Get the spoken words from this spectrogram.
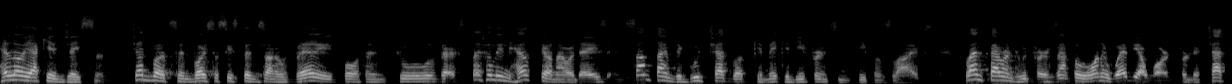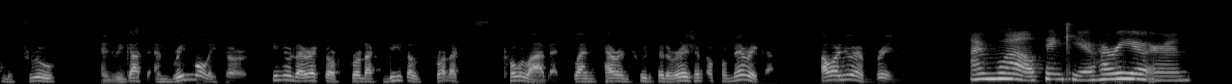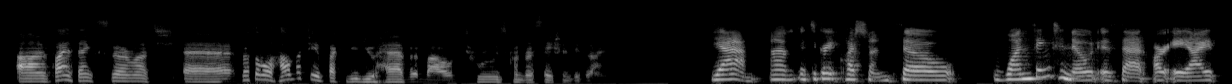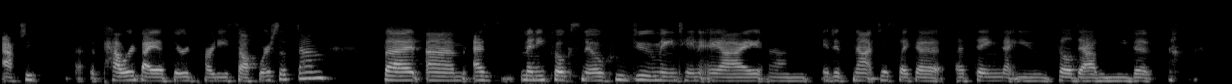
Hello, Yaki and Jason. Chatbots and voice assistants are a very important tool, especially in healthcare nowadays, and sometimes a good chatbot can make a difference in people's lives. Planned Parenthood, for example, won a Webby Award for the chatbot Roo, and we got Ambreen Molitor, Senior Director of Product Digital Products Collab at Planned Parenthood Federation of America. How are you, Ambreen? I'm well, thank you. How are you, Aaron? I'm fine, thanks very much. Uh, first of all, how much impact did you have about Roo's conversation design? Yeah, um, it's a great question. So one thing to note is that our AI is actually uh, powered by a third-party software system. But um, as many folks know who do maintain AI, um, it is not just like a, a thing that you build out and leave it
